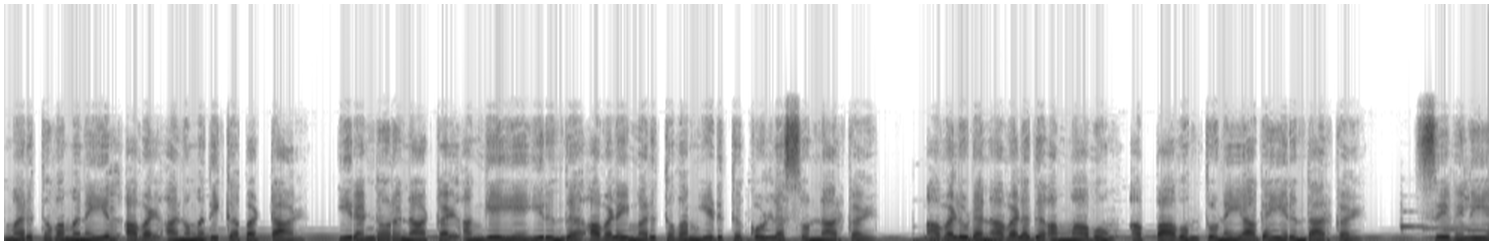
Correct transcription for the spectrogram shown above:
மருத்துவமனையில் அவள் அனுமதிக்கப்பட்டாள். இரண்டொரு நாட்கள் அங்கேயே இருந்து அவளை மருத்துவம் எடுத்துக்கொள்ள சொன்னார்கள். அவளுடன் அவளது அம்மாவும் அப்பாவும் துணையாக இருந்தார்கள். செவிலிய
